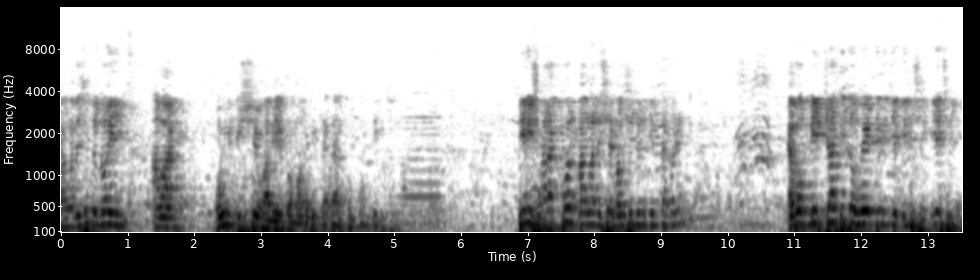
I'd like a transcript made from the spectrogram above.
বাংলাদেশে তো নয়, আমার বহির্বিশ্বেও আমি এরকম মানবিক নেতা খুব কম দেখেছি। তিনি সারাক্ষণ বাংলাদেশের মানুষের জন্য চিন্তা করেন এবং নির্যাতিত হয়ে তিনি যে বিদেশে গিয়েছিলেন,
